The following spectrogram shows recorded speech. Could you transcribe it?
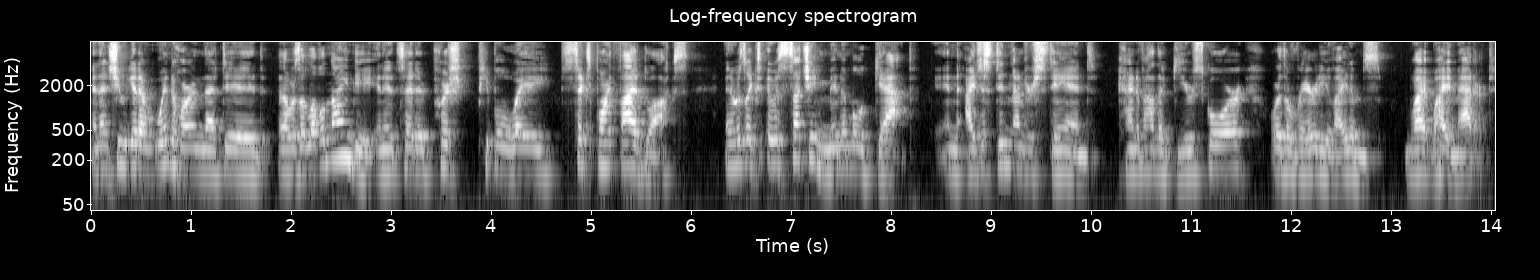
and then she would get a wind horn that did that was a level 90 and it said it pushed people away 6.5 blocks. And it was like it was such a minimal gap. And i just didn't understand kind of how the gear score or the rarity of items why, why it mattered.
